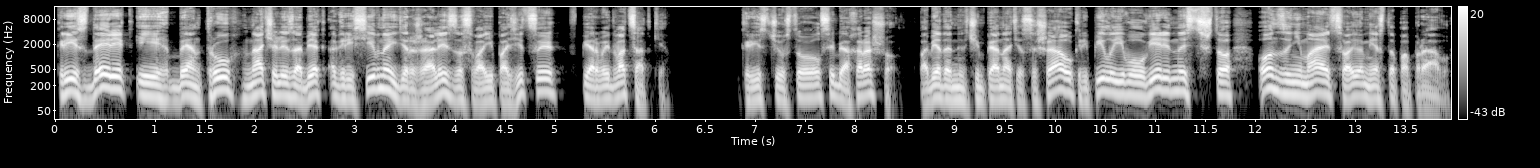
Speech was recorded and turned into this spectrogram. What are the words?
Крис Деррик и Бен Тру начали забег агрессивно и держались за свои позиции в первой двадцатке. Крис чувствовал себя хорошо. Победа на чемпионате США укрепила его уверенность, что он занимает свое место по праву.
